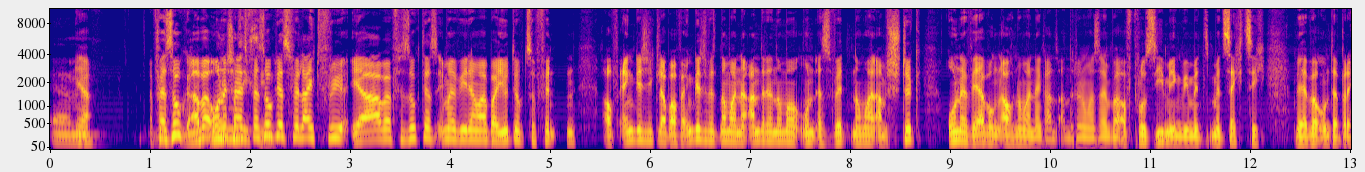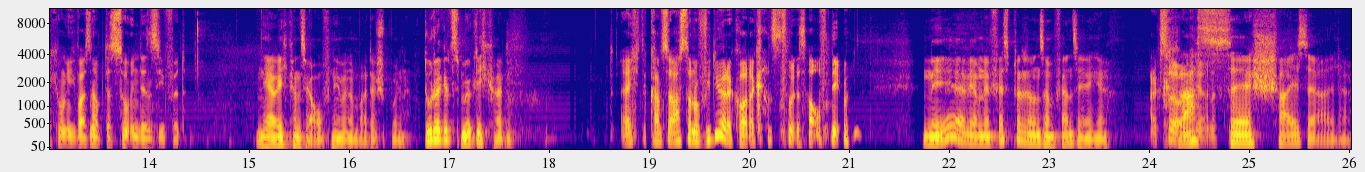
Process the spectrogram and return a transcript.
Ähm, ja. Versuch, aber ohne Scheiß, versuch das vielleicht früher. Ja, aber versuch das immer wieder mal bei YouTube zu finden. Auf Englisch, ich glaube, auf Englisch wird nochmal eine andere Nummer und es wird nochmal am Stück ohne Werbung auch nochmal eine ganz andere Nummer sein. Weil auf Pro7 irgendwie mit, mit 60 Werbeunterbrechungen, ich weiß nicht, ob das so intensiv wird. Ja, aber ich kann es ja aufnehmen und weiterspulen. Du, da gibt's Möglichkeiten. Echt? Kannst du, hast du noch Videorekorder? Kannst du das aufnehmen? Nee, wir haben eine Festplatte in unserem Fernseher hier. Ach so, okay. Krasse Scheiße, Alter.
